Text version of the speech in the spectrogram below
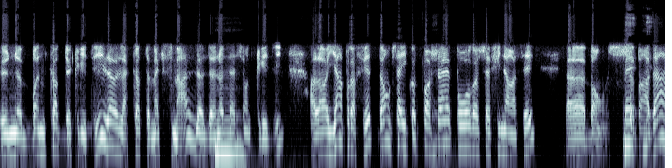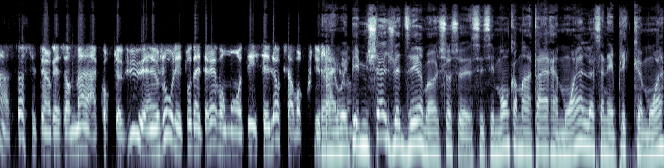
une bonne cote de crédit, là, la cote maximale de mmh. notation de crédit. Alors, il en profite. Donc, ça ne coûte pas cher pour se financer. Euh, bon, cependant, ça, c'est un raisonnement à courte vue. Un jour, les taux d'intérêt vont monter. C'est là que ça va coûter ben cher. Oui, puis Michel, je vais te dire, ça, c'est mon commentaire à moi, là, ça n'implique que moi.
